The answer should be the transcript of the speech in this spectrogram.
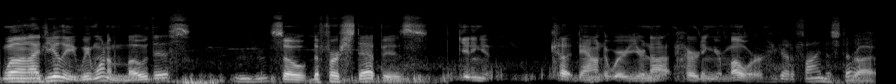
well, and ideally, we want to mow this. hmm So the first step is getting it cut down to where you're not hurting your mower. You got to find the stuff. Right.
